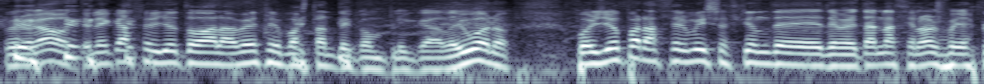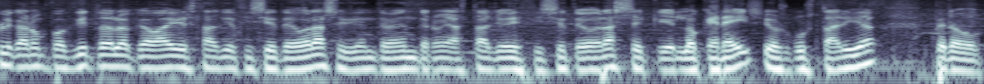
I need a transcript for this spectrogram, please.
Pero claro, tener que hacer yo todo a la vez es bastante complicado. Y bueno, pues yo para hacer mi sección de, de Metal Nacional os voy a explicar un poquito de lo que va a ir estas 17 horas. Evidentemente no voy a estar yo 17 horas, sé que lo queréis, si os gustaría, pero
